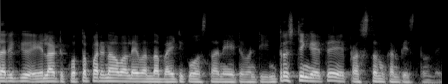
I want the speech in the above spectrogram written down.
జరిగే ఎలాంటి కొత్త పరిణామాలు ఏమన్నా బయటకు వస్తాయనేటువంటి ఇంట్రెస్టింగ్ అయితే ప్రస్తుతం కనిపిస్తుంది.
